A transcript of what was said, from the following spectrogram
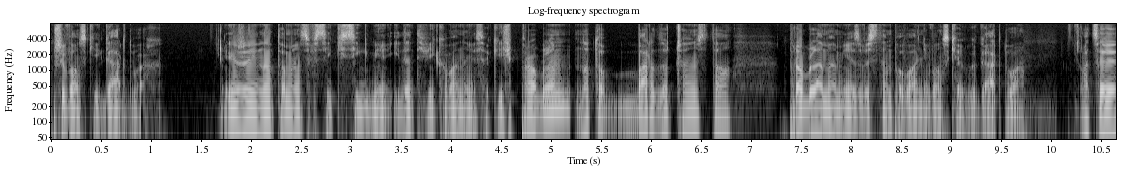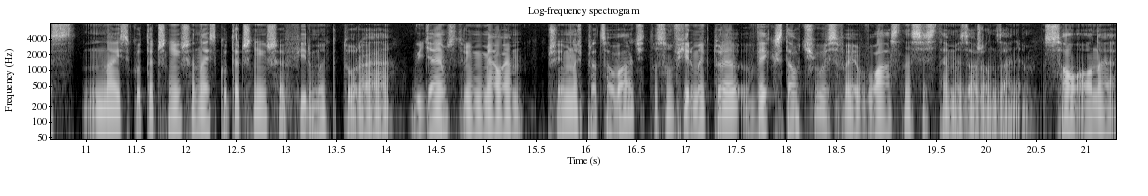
przy wąskich gardłach. Jeżeli natomiast w Six Sigmie identyfikowany jest jakiś problem, no to bardzo często problemem jest występowanie wąskiego gardła. A co jest najskuteczniejsze? Najskuteczniejsze firmy, które widziałem, z którymi miałem przyjemność pracować, to są firmy, które wykształciły swoje własne systemy zarządzania. Są one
